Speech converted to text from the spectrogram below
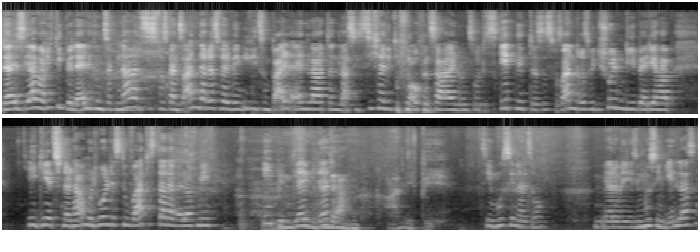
Da ist er aber richtig beleidigt und sagt, na, das ist was ganz anderes, weil wenn ich die zum Ball einlade, dann lasse ich sicher nicht die Frau bezahlen und so. Das geht nicht, das ist was anderes wie die Schulden, die ich bei dir habe. Ich gehe jetzt schnell heim und hol das, du wartest da derweil auf mich. Ich bin gleich wieder da. Alibi. Sie muss ihn also, mehr oder weniger, sie muss ihn gehen lassen.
